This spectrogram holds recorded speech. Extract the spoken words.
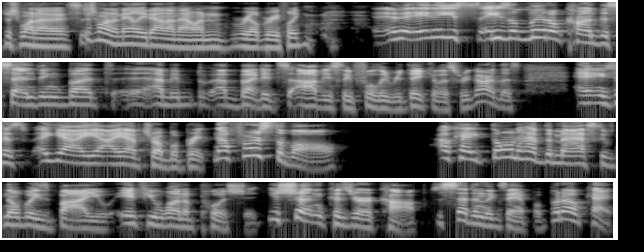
just want to just want to nail you down on that one real briefly? And, and he's he's a little condescending, but uh, I mean, uh, but it's obviously fully ridiculous, regardless. And he says, "Uh, "Yeah, yeah, I have trouble breathing." Now, first of all, okay, don't have the mask if nobody's by you. If you want to push it, you shouldn't because you're a cop. Just set an example. But okay,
